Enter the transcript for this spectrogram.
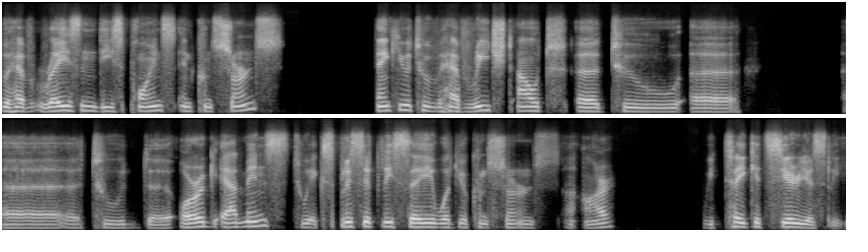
to have raised these points and concerns. Thank you to have reached out uh, to uh, to the org admins to explicitly say what your concerns are. We take it seriously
